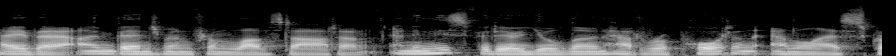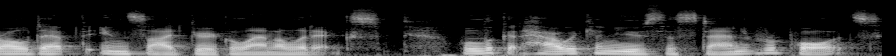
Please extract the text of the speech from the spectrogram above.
Hey there, I'm Benjamin from Loves Data, and in this video you'll learn how to report and analyze scroll depth inside Google Analytics. We'll look at how we can use the standard reports,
